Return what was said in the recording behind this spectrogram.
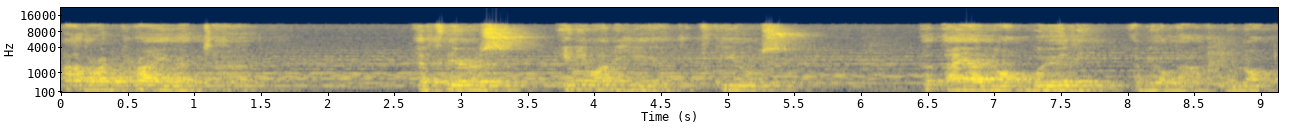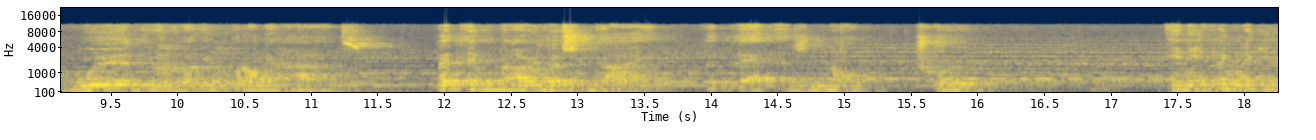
Father, I uh, If there is anyone here that feels that they are not worthy of your love, or not worthy of what you've put on their hearts, let them know this day that that is not true. Anything that you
